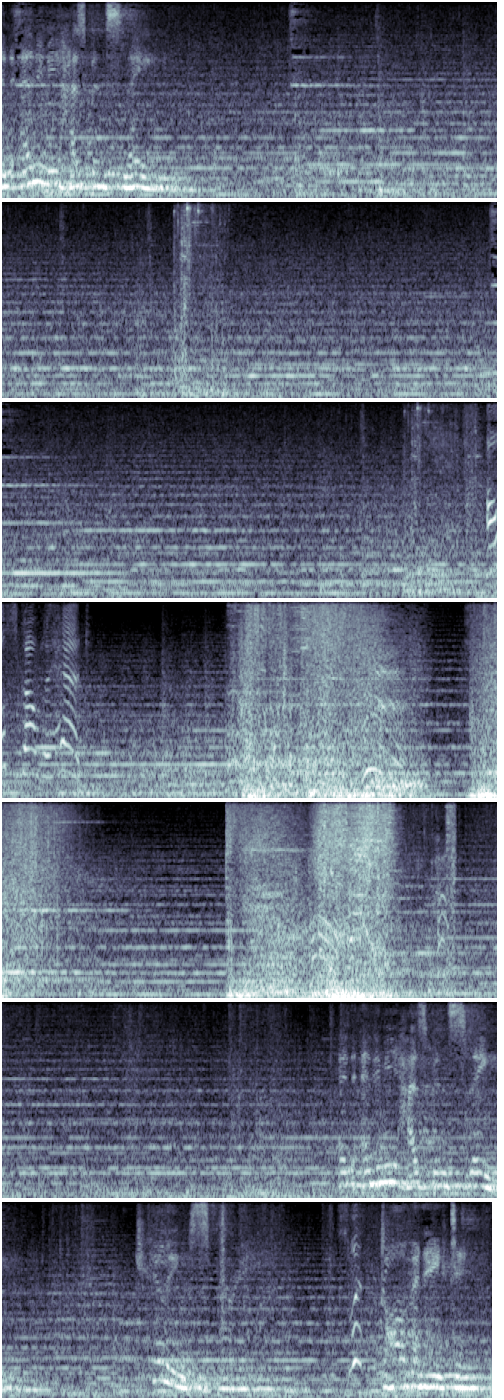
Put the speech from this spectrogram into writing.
An enemy has been slain. I'll scout ahead. An enemy has been slain. Dominating.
